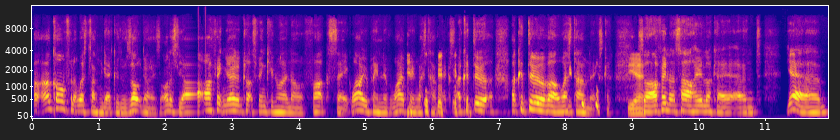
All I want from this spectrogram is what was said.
I'm confident West Ham can get a good result, guys. Honestly, I, I think Jurgen Klopp's thinking right now, fuck's sake, why are you playing Liverpool? Why are you playing West Ham next? I could do it. I could do without West Ham next. Yeah. So I think that's how he look at it. And yeah, um,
